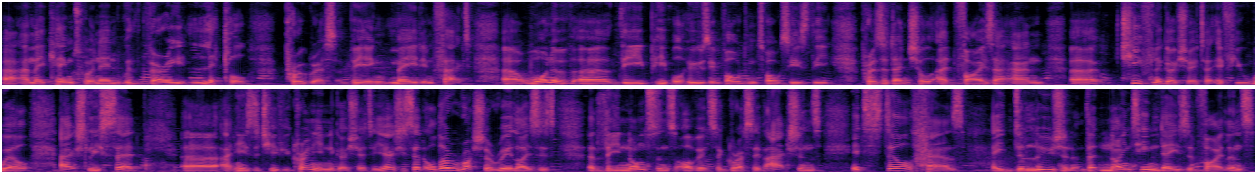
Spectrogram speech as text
uh, and they came to an end with very little progress being made. In fact, uh, one of uh, the people who's involved in talks, he's the presidential advisor and uh, chief negotiator, if you will, actually said, uh, and he's the chief Ukrainian negotiator, he actually said, although Russia realizes the nonsense of its aggressive actions, it still has a delusion that 19 days of violence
